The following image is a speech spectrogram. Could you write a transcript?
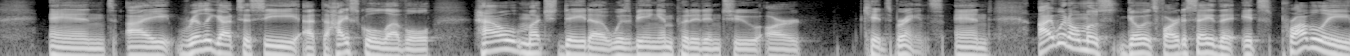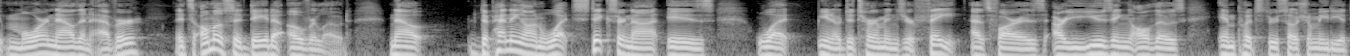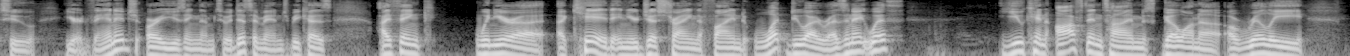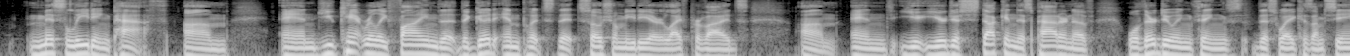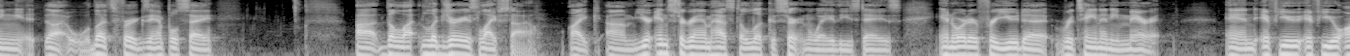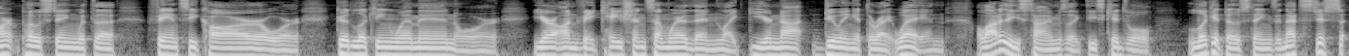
and I really got to see at the high school level how much data was being inputted into our kids' brains. And I would almost go as far to say that it's probably more now than ever. It's almost a data overload. Now, depending on what sticks or not is what you know determines your fate as far as are you using all those inputs through social media to your advantage or are you using them to a disadvantage? Because i think when you're a, a kid and you're just trying to find what do i resonate with you can oftentimes go on a, a really misleading path. Um, and you can't really find the the good inputs that social media or life provides. Um, and you, you're just stuck in this pattern of well, they're doing things this way because I'm seeing. Uh, let's, for example, say uh, the luxurious lifestyle. Like um, your Instagram has to look a certain way these days in order for you to retain any merit. And if you if you aren't posting with the fancy car or good looking women or you're on vacation somewhere, then like you're not doing it the right way. And a lot of these times, like these kids will look at those things, and that's just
